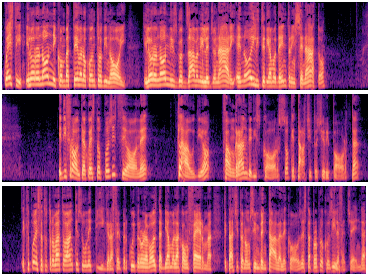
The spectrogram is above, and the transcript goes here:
Questi, i loro nonni combattevano contro di noi, i loro nonni sgozzavano i legionari e noi li tiriamo dentro in Senato? E di fronte a questa opposizione, Claudio fa un grande discorso che Tacito ci riporta, e che poi è stato trovato anche su un'epigrafe, per cui per una volta abbiamo la conferma che Tacito non si inventava le cose, sta proprio così la faccenda.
